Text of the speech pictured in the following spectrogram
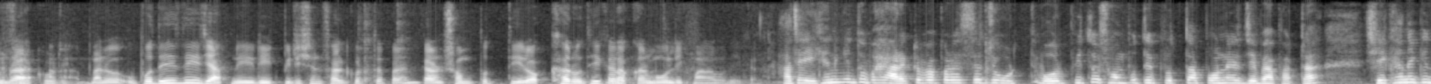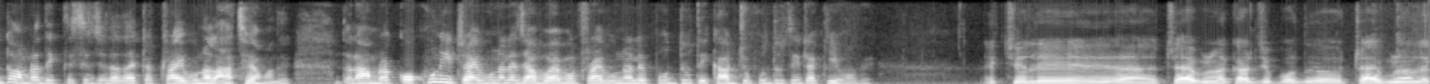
আমরা করি। মানে উপদেশ দিই যে আপনি রিট পিটিশন ফাইল করতে পারেন কারণ সম্পত্তি রক্ষার অধিকার আপনার মৌলিক মানবাধিকার। আচ্ছা এখানে কিন্তু ভাই আরেকটা ব্যাপার আছে যে অর্পিত সম্পত্তি প্রত্যাপনের যে ব্যাপারটা সেখানে কিন্তু আমরা দেখতেছি যে দাদা একটা ট্রাইব্যুনাল আছে আমাদের। তাহলে আমরা কখন এই ট্রাইব্যুনালে যাব এবং ট্রাইব্যুনালের পদ্ধতি কার্যপদ্ধতিটা কি হবে? অ্যাকচুয়ালি ট্রাইব্যুনাল কার্যপদ ট্রাইব্যুনালে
